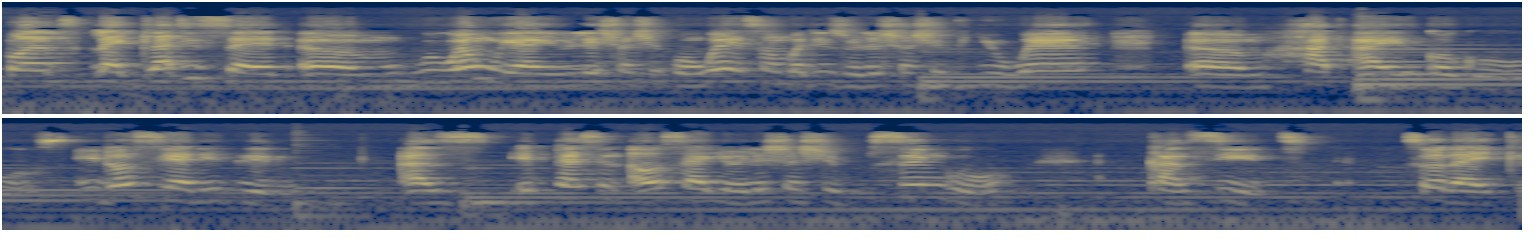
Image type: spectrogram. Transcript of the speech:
But like Gladys said, um, when we are in relationship or when in somebody's relationship, you wear um, heart eye goggles. You don't see anything. As a person outside your relationship, single, can see it. So like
